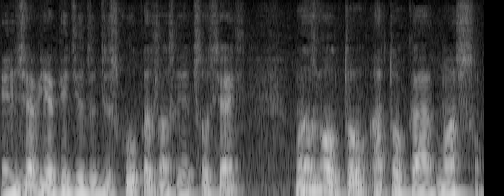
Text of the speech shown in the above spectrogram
Ele já havia pedido desculpas nas redes sociais, mas voltou a tocar no assunto.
